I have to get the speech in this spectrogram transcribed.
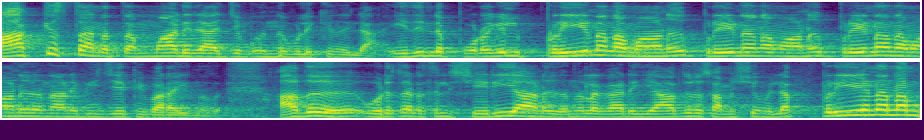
പാകിസ്ഥാനെ തമ്മാടി രാജ്യം എന്ന് വിളിക്കുന്നില്ല? ഇതിന്റെ പുറകിൽ പ്രീണനമാണ് പ്രീണനമാണ് പ്രീണനമാണ് എന്നാണ് ബി ജെ പി പറയുന്നത്. അത് ഒരു തരത്തിൽ ശരിയാണ് എന്നുള്ള കാര്യം യാതൊരു സംശയവുമില്ല. പ്രീണനം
